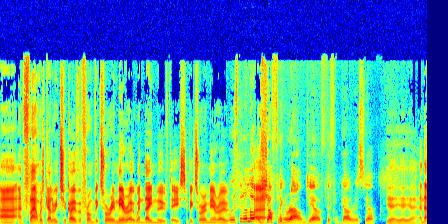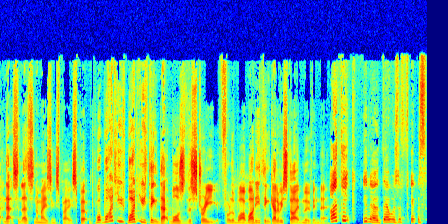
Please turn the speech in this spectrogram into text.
uh, and Flowers Gallery took over from Victoria Miro when they moved east. So Victoria Miro. Well, there's been a lot Uh, of shuffling around, yeah, of different galleries, yeah. Yeah, yeah, yeah, and that, that's that's an amazing space. But wh- why do you why do you think that was the street for a while? Why do you think galleries started moving there? I think you know there was a it was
